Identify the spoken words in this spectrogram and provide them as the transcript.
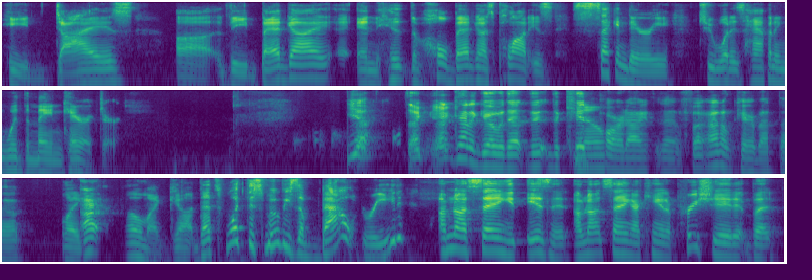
he dies uh, the bad guy and his, the whole bad guy's plot is secondary to what is happening with the main character Yeah, I, I kind of go with that. The the kid know? part, I uh, I don't care about that. like I oh my god that's what this movie's about reed I'm not saying it isn't. I'm not saying I can't appreciate it, but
